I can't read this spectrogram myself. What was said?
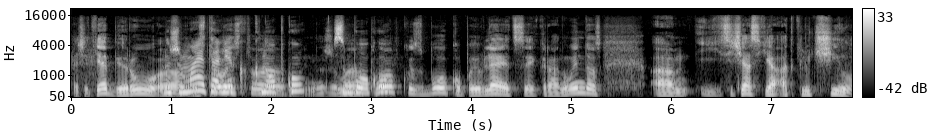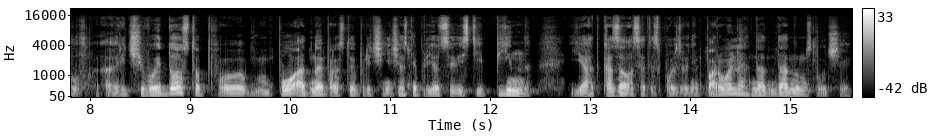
Значит, я беру э, Нажимает Олег кнопку нажимаю сбоку. кнопку сбоку, появляется экран Windows. И сейчас я отключил э, речевой доступ э, по одной простой причине. Сейчас мне придется ввести пин. Я отказался от использования пароля на данном случае.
